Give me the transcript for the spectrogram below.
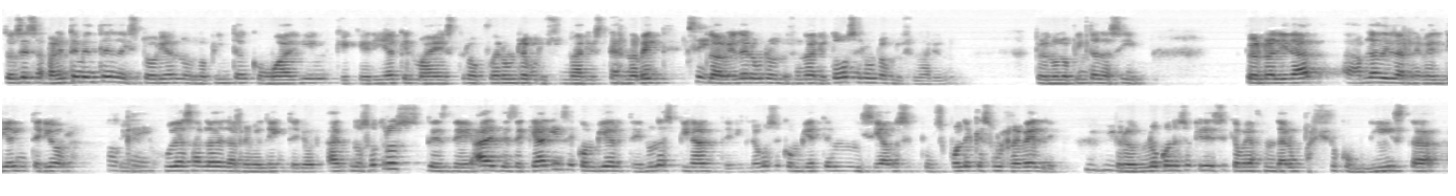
Entonces, aparentemente en la historia nos lo pintan como alguien que quería que el maestro fuera un revolucionario externamente. Sí. Claro, él era un revolucionario, todos eran revolucionarios, ¿no? Pero nos lo pintan así. Pero en realidad habla de la rebeldía interior. Ok. Sí, Judas habla de la rebeldía interior. Nosotros, desde, ah, desde que alguien se convierte en un aspirante y luego se convierte en un iniciado, se supone que es un rebelde, Ujú. pero no con eso quiere decir que vaya a fundar un partido comunista,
